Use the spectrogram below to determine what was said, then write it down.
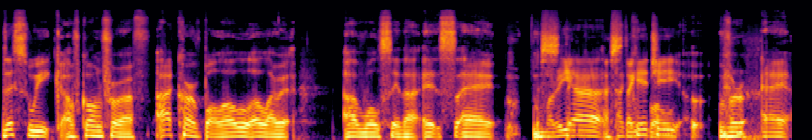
this week I've gone for a, f- a curveball. I'll allow it. I will say that it's uh, Mariya stink Takeuchi, ver, uh,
